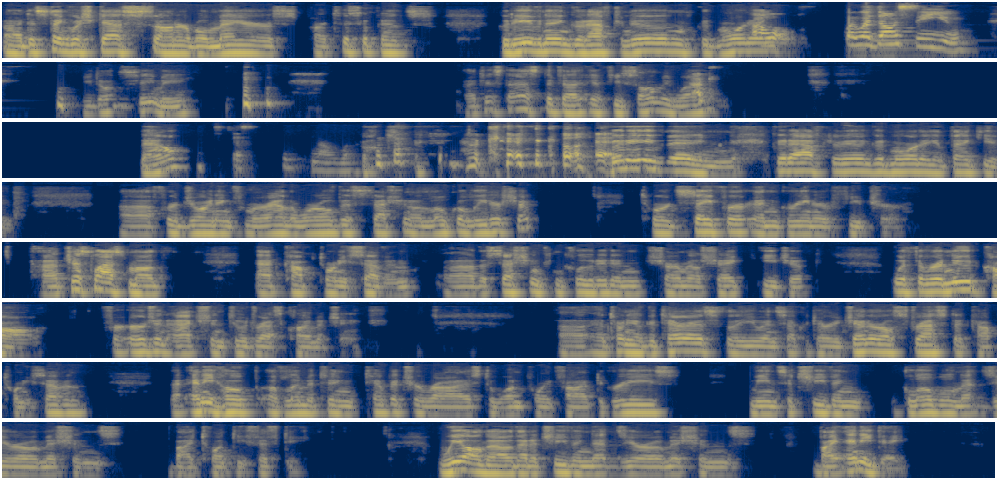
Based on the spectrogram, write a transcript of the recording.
Uh, distinguished guests, honorable mayors, participants, good evening, good afternoon, good morning. Oh, wait, we don't see you. You don't see me. I just asked if I, if you saw me well. Okay. Now? Just no. Okay. okay, go ahead. Good evening, good afternoon, good morning, and thank you uh, for joining from around the world this session on local leadership towards safer and greener future. Uh, just last month at COP27, uh, the session concluded in Sharm el Sheikh, Egypt, with a renewed call for urgent action to address climate change. Uh, Antonio Guterres, the UN Secretary General, stressed at COP27 that any hope of limiting temperature rise to 1.5 degrees means achieving global net zero emissions by 2050. We all know that achieving net zero emissions by any date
